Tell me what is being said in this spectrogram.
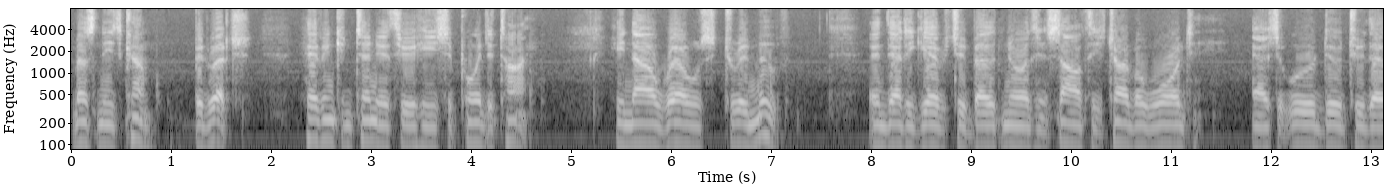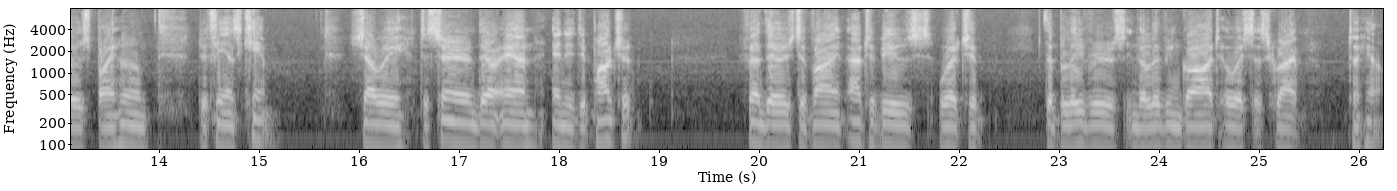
must needs come, but which, having continued through his appointed time, he now wills to remove, and that he gives to both North and South his terrible ward, as it would do to those by whom defense came. Shall we discern therein any departure from those divine attributes which the believers in the living God always ascribe to him?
